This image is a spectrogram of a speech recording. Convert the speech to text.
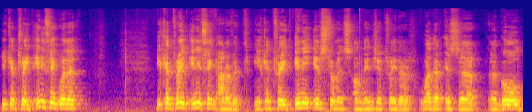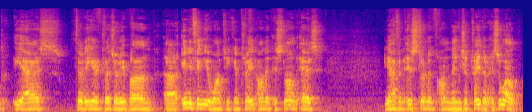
you can trade anything with it. You can trade anything out of it. You can trade any instruments on Ninja Trader, whether it's uh, gold, ES, 30-year treasury bond, uh, anything you want, you can trade on it as long as you have an instrument on Ninja Trader as well.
